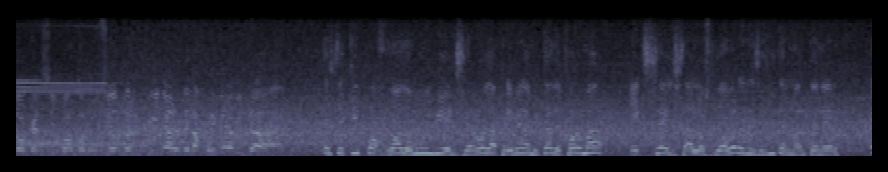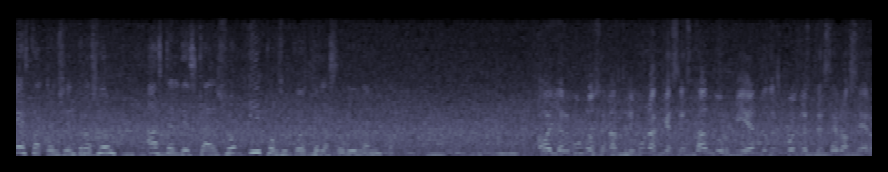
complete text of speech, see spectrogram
toca el silbato anunciando el final de la primera mitad. Este equipo ha jugado muy bien, cerró la primera mitad de forma excelsa. Los jugadores necesitan mantener esta concentración hasta el descanso y por supuesto la segunda mitad. Hay algunos en la tribuna que se están durmiendo después de este 0 a 0.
